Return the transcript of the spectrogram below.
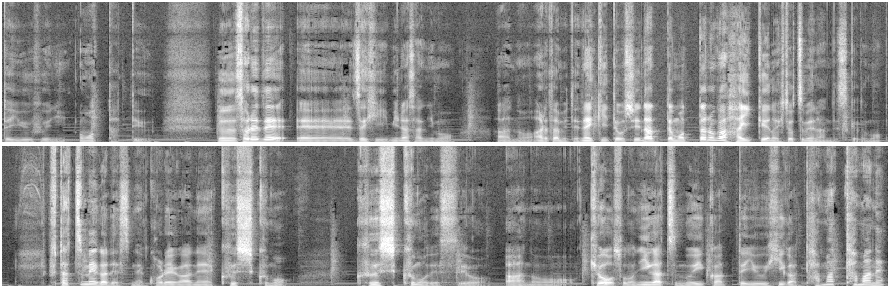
ていうふうに思ったっていう。うん、それで、えー、ぜひ皆さんにも、あの、改めてね、聞いてほしいなって思ったのが背景の一つ目なんですけども。二つ目がですね、これがね、くしくも、くしくもですよ。あの今日その2月6日っていう日がたまたまね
